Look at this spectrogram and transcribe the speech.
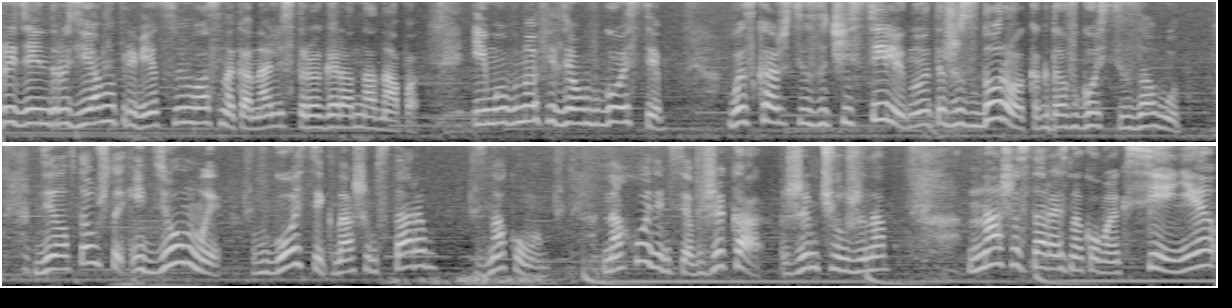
Добрый день, друзья! Мы приветствуем вас на канале «Стройгарант Анапа». И мы вновь идем в гости. Вы скажете, зачистили, но это же здорово, когда в гости зовут. Дело в том, что идем мы в гости к нашим старым знакомым. Находимся в ЖК «Жемчужина». Наша старая знакомая Ксения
